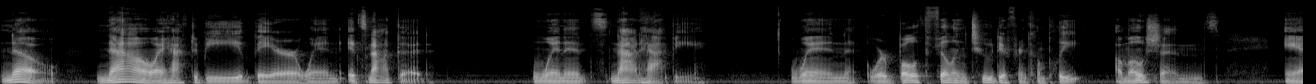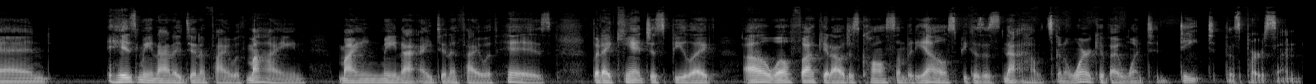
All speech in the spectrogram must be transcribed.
no, now I have to be there when it's not good, when it's not happy, when we're both feeling two different complete emotions and his may not identify with mine, mine may not identify with his, but I can't just be like, oh, well, fuck it, I'll just call somebody else because it's not how it's going to work if I want to date this person.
